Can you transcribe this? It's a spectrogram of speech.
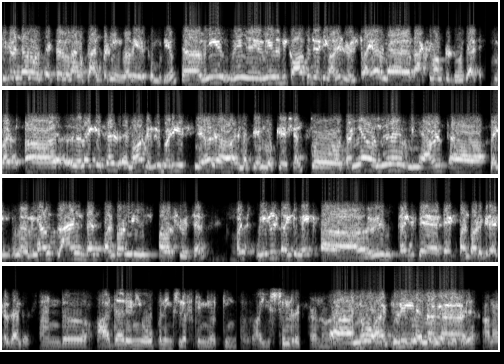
டிஃப்ரெண்டான ஒரு செக்டரில் நாங்கள் பிளான் பண்ணி எங்களால் இருக்க முடியும் uh, we, we, we will be concentrating on it we'll try our uh, maximum to do that but uh, like I said uh, not everybody is here uh, in the same location so தனியா வந்து we haven't uh, like uh, we haven't planned that Panpadu is our future but we will try to make uh, we will try to uh, take Panpadu greater than this அண்ட் ஆர் தேர் எனி ஓப்பனிங்ஸ் லெஃப்ட் இன் யுவர் டீம் ஐ யூ ஸ்டில் Uh, no, actually, நாங்க- ஆனா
